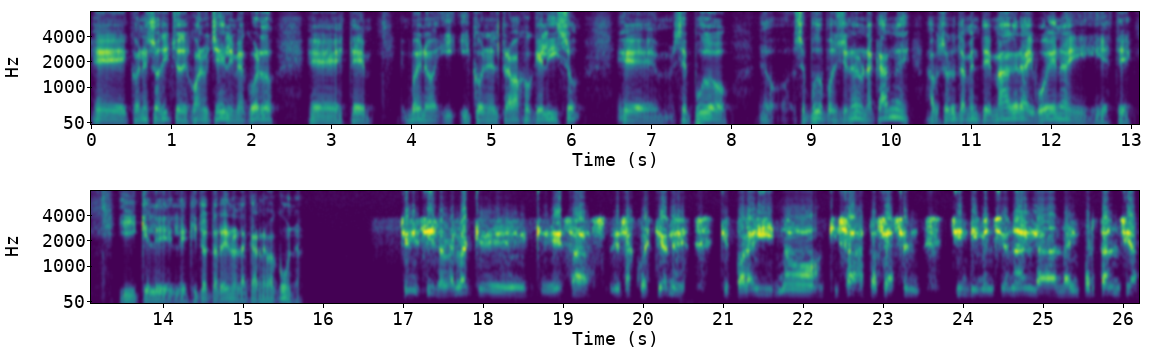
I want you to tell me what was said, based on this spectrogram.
eh, con esos dichos de Juan Uccelli, me acuerdo, eh, este, bueno, y, y, con el trabajo que él hizo, eh, se pudo se pudo posicionar una carne absolutamente magra y buena y, este y que le, le quitó terreno a la carne vacuna. Sí, sí, la verdad que, que esas esas cuestiones que por ahí no, quizás hasta se hacen sin dimensionar la, la importancia,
